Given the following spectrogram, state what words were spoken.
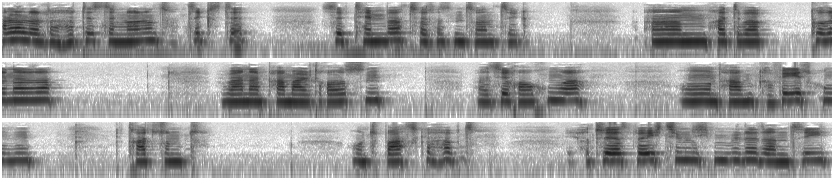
Hallo Leute, heute ist der 29. September 2020. Ähm, heute war Corinna da. Wir waren ein paar Mal draußen, weil sie rauchen war und haben Kaffee getrunken, getratscht und, und Spaß gehabt. Ja, zuerst war ich ziemlich müde, dann sie,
